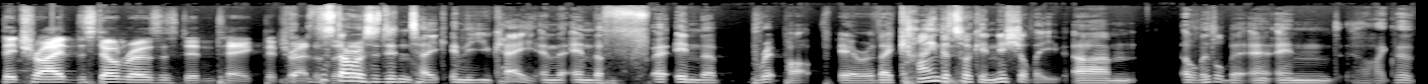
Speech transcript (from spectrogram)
They tried the Stone Roses didn't take. They tried the the Star Roses didn't take in the UK in the in the uh, in the Britpop era. They kind of took initially um, a little bit in, in like the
